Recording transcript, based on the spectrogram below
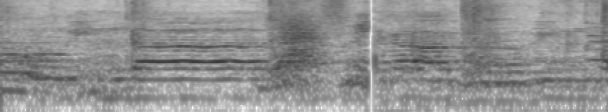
గోవింద గోవింద.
